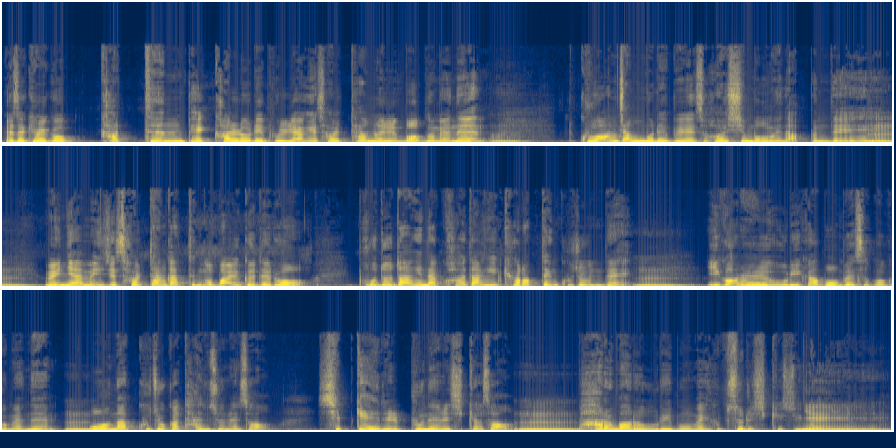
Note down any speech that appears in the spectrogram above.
그래서 결국 같은 100칼로리 분량의 설탕을 먹으면은 음. 구황작물에 비해서 훨씬 몸에 나쁜데 음. 왜냐하면 이제 설탕 같은 거 말 그대로 포도당이나 과당이 결합된 구조인데 음. 이거를 우리가 몸에서 먹으면은 음. 워낙 구조가 단순해서 쉽게 얘를 분해를 시켜서 음. 바로바로 바로 우리 몸에 흡수를 시킬 수 있거든요. 예, 예, 예.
